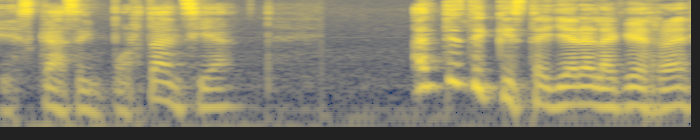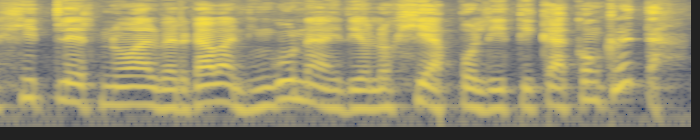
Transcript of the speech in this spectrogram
escasa importancia. Antes de que estallara la guerra, Hitler no albergaba ninguna ideología política concreta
